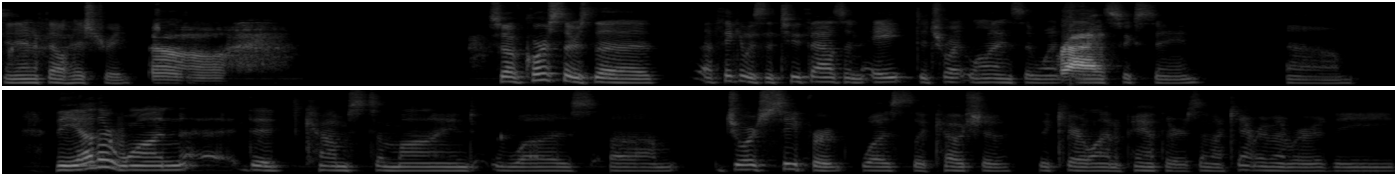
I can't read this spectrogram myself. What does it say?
in NFL history? Oh. So, of course, there's the I think it was the 2008 Detroit Lions that went right. 16. Um, the other one uh, that comes to mind was um, George Seifert was the coach of the Carolina Panthers, and I can't remember the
